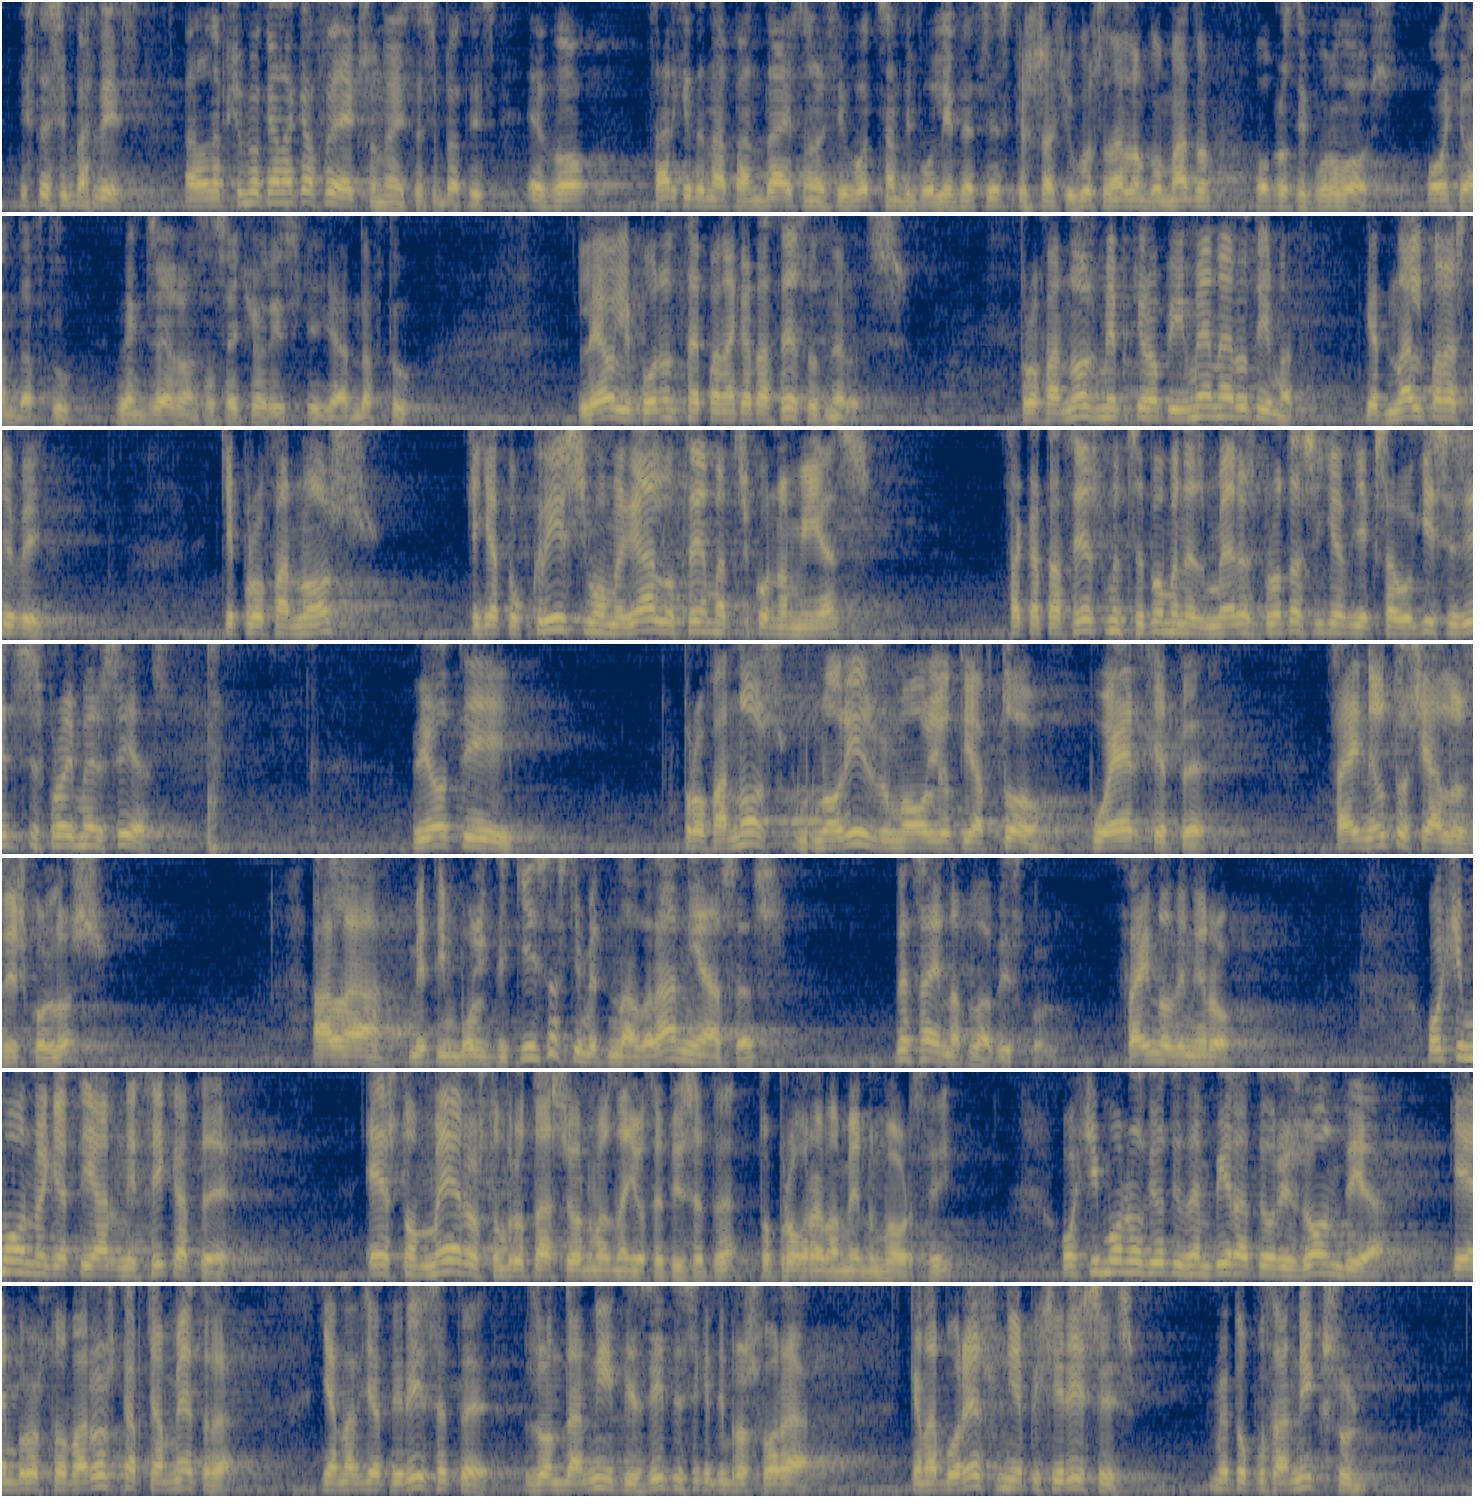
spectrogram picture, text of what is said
Είστε συμπαθείς αλλά να πιούμε κανένα καφέ έξω να είστε συμπαθείς. Εδώ θα έρχεται να απαντάει στον αρχηγό της αντιπολίτευσης και στους αρχηγούς των άλλων κομμάτων ο Πρωθυπουργός, όχι ο ανταυτού. Δεν ξέρω αν σας έχει ορίσει και για ανταυτού. Λέω λοιπόν ότι θα επανακαταθέσω την ερώτηση. Προφανώς με επικαιροποιημένα ερωτήματα για την άλλη Παρασκευή. Και προφανώς και για το κρίσιμο μεγάλο θέμα της οικονομίας θα καταθέσουμε τις επόμενες μέρες πρόταση για διεξαγωγή συζήτησης προημερησίας διότι προφανώς γνωρίζουμε όλοι ότι αυτό που έρχεται θα είναι ούτως ή άλλως δύσκολος, αλλά με την πολιτική σας και με την αδράνειά σας δεν θα είναι απλά δύσκολο. Θα είναι οδυνηρό. Όχι μόνο γιατί αρνηθήκατε έστω μέρος των προτάσεών μας να υιοθετήσετε, το πρόγραμμα μένουμε όρθιοι, όχι μόνο διότι δεν πήρατε οριζόντια και εμπροστοβαρός κάποια μέτρα για να διατηρήσετε ζωντανή τη ζήτηση και την προσφορά και να μπορέσουν οι επιχειρήσεις με το που θα ανοίξουν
